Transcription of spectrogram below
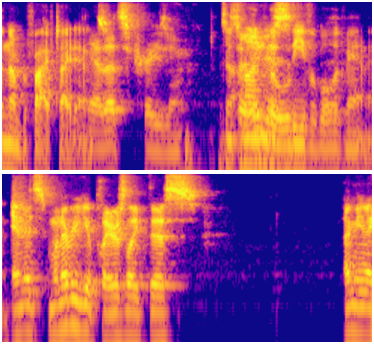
the number five tight end. Yeah, that's crazy. it's an so it is- unbelievable advantage. And it's whenever you get players like this. I mean, I,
